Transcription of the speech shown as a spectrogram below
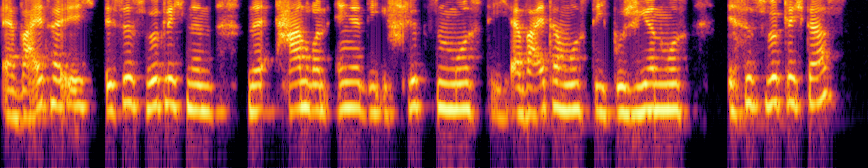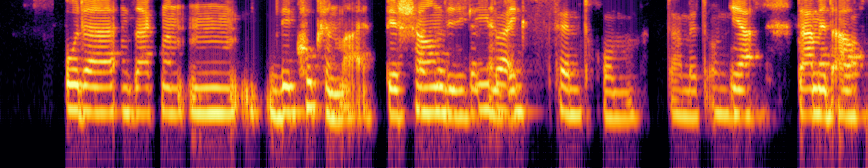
erweitere ich, ist es wirklich eine, eine Harnröhrenenge, die ich schlitzen muss, die ich erweitern muss, die ich bougieren muss. Ist es wirklich das? Oder sagt man, mh, mm, wir gucken mal, wir schauen, also wie sich das entwickelt. Ins Zentrum damit und ja, damit auch.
